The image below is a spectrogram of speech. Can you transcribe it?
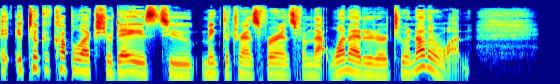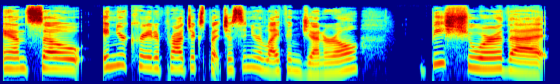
it, it took a couple extra days to make the transference from that one editor to another one. And so, in your creative projects, but just in your life in general, be sure that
